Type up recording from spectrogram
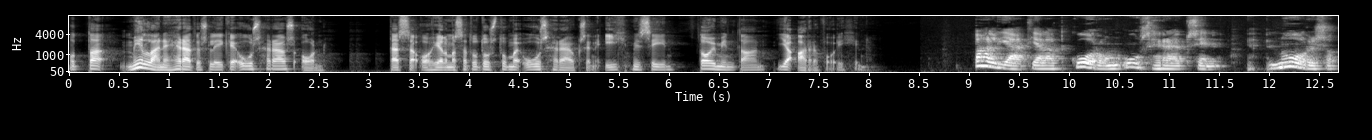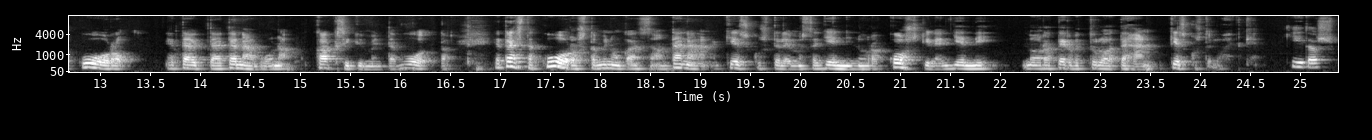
Mutta millainen herätysliike Uusheräys on? Tässä ohjelmassa tutustumme Uusheräyksen ihmisiin, toimintaan ja arvoihin. Paljaat jalat kuoro on Uusheräyksen nuorisokuoro ja täyttää tänä vuonna 20 vuotta. Ja tästä kuorosta minun kanssa on tänään keskustelemassa Jenni Noora Koskinen. Jenni Noora, tervetuloa tähän keskusteluhetkeen. Kiitos.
